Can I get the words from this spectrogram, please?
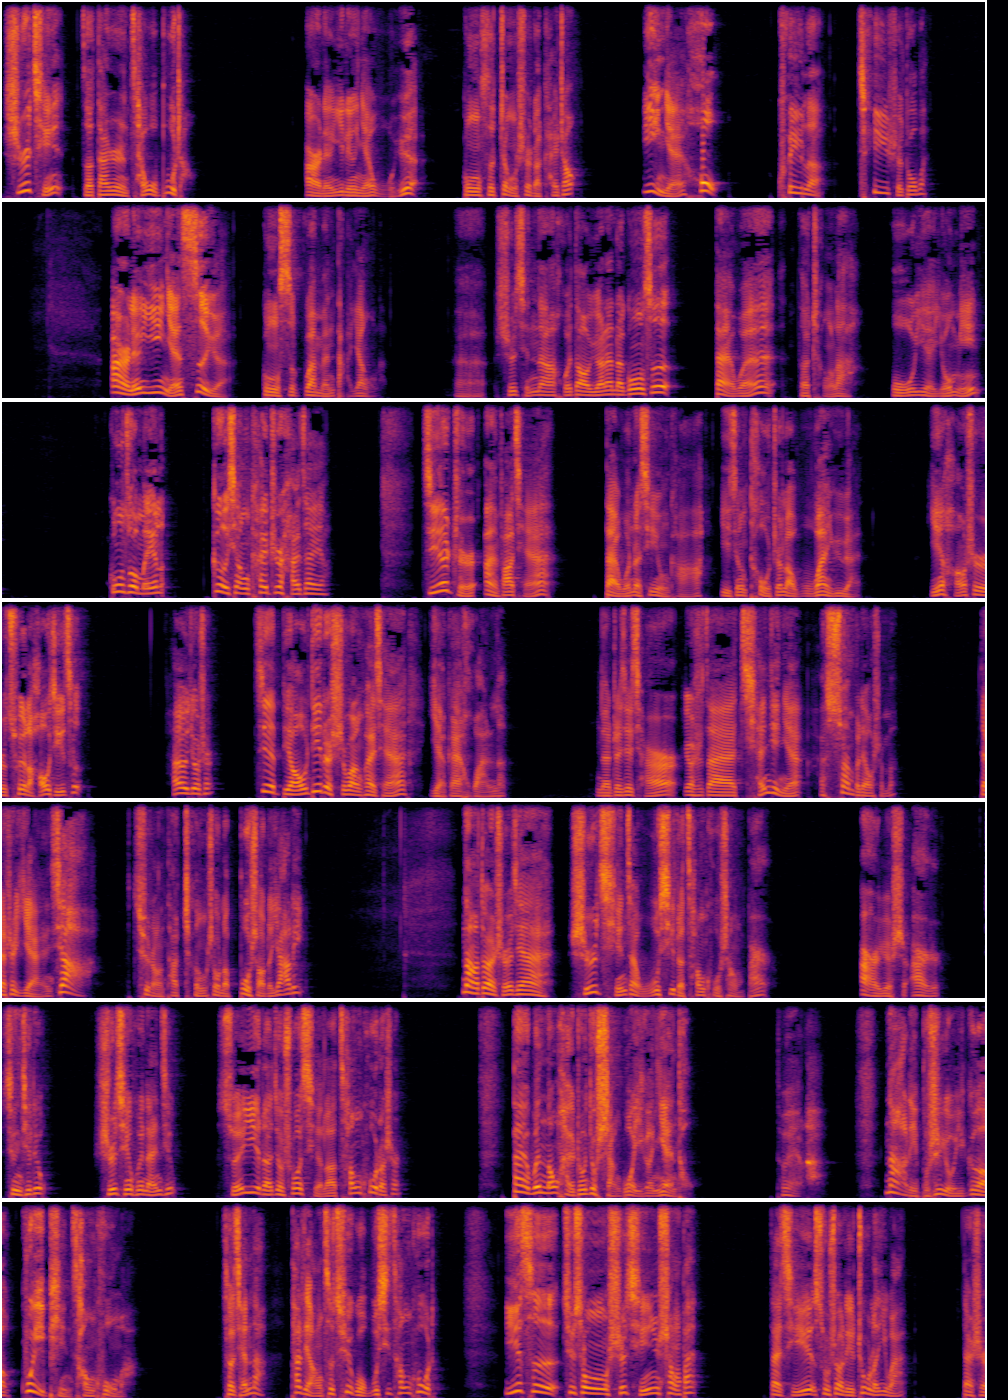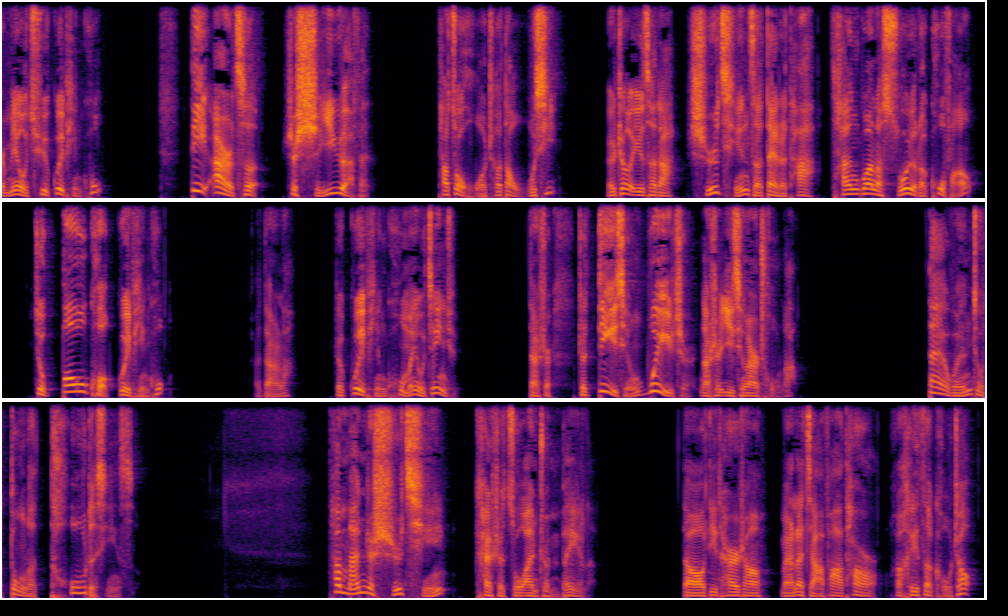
石琴则担任财务部长。二零一零年五月，公司正式的开张，一年后亏了七十多万。二零一一年四月，公司关门打烊了。呃，石琴呢，回到原来的公司。戴文则成了无业游民，工作没了，各项开支还在呀。截止案发前，戴文的信用卡已经透支了五万余元，银行是催了好几次。还有就是借表弟的十万块钱也该还了。那这些钱儿要是在前几年还算不了什么，但是眼下却让他承受了不少的压力。那段时间。石琴在无锡的仓库上班。二月十二日，星期六，石琴回南京，随意的就说起了仓库的事儿戴文脑海中就闪过一个念头：对了，那里不是有一个贵品仓库吗？此前呢，他两次去过无锡仓库的，一次去送石琴上班，在其宿舍里住了一晚，但是没有去贵品库。第二次是十一月份，他坐火车到无锡。而这一次呢，石琴则带着他参观了所有的库房，就包括贵品库。当然了，这贵品库没有进去，但是这地形位置那是一清二楚了。戴文就动了偷的心思，他瞒着石琴开始作案准备了，到地摊上买了假发套和黑色口罩。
